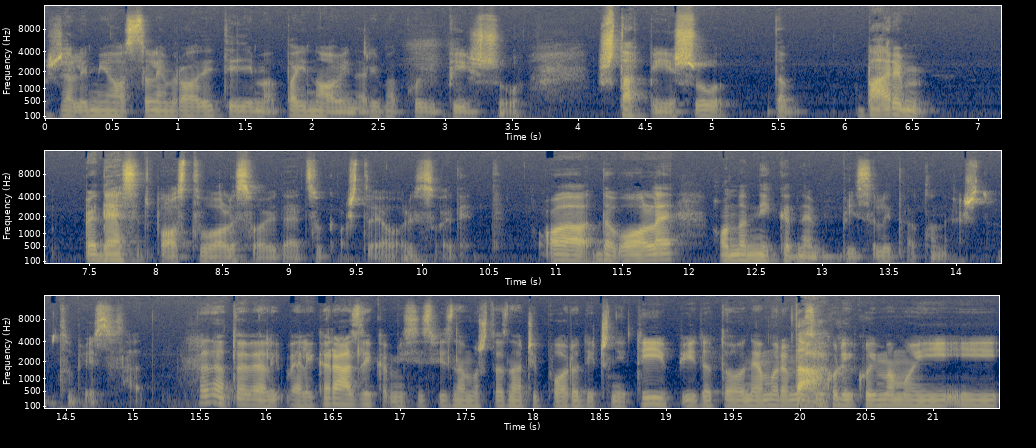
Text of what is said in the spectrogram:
želim i ostalim roditeljima, pa i novinarima koji pišu šta pišu, da barem 50% vole svoju decu kao što ja volim svoje dete a, da vole, onda nikad ne bi pisali tako nešto. To bi se sad. Pa da, to je veli, velika razlika. Mislim, svi znamo šta znači porodični tip i da to ne mora, da. mislim, koliko imamo i, i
